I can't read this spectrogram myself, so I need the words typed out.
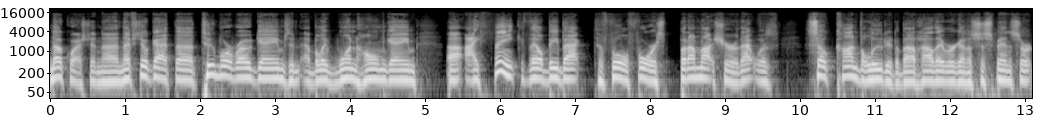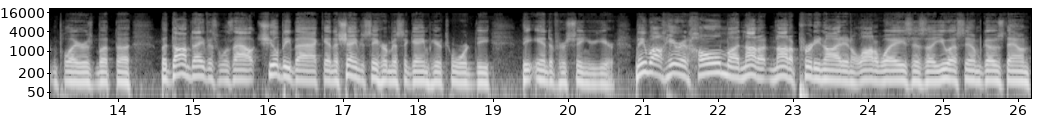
No question. Uh, and they've still got uh, two more road games and I believe one home game. Uh, I think they'll be back to full force, but I'm not sure. That was so convoluted about how they were going to suspend certain players. But uh, but Dom Davis was out. She'll be back, and a shame to see her miss a game here toward the the end of her senior year. Meanwhile, here at home, uh, not a not a pretty night in a lot of ways as uh, USM goes down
